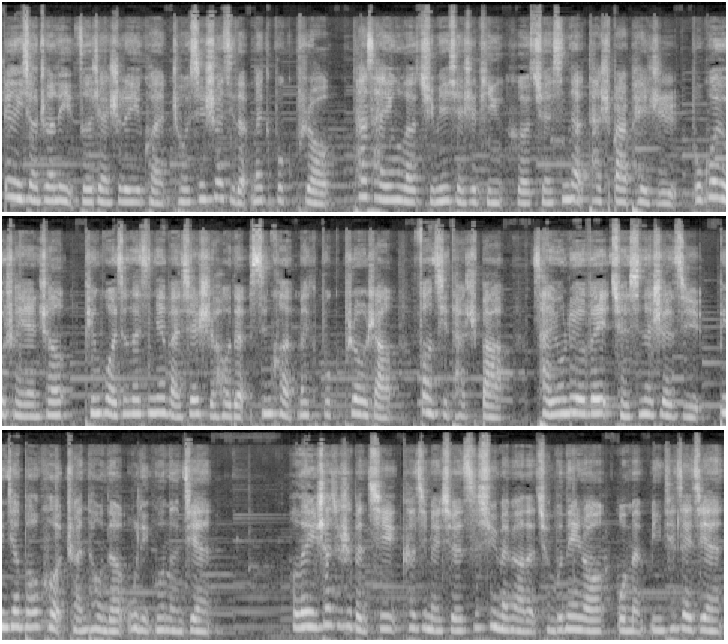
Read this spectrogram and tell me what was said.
另一项专利则展示了一款重新设计的 MacBook Pro，它采用了曲面显示屏和全新的 Touch Bar 配置。不过有传言称，苹果将在今年晚些时候的新款 MacBook Pro 上放弃 Touch Bar。采用略微全新的设计，并将包括传统的物理功能键。好了，以上就是本期科技美学资讯每秒的全部内容，我们明天再见。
